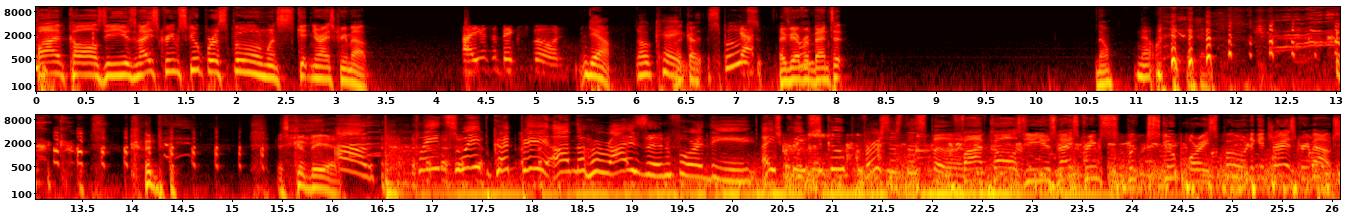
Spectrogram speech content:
Five calls. Do you use an ice cream scoop or a spoon when getting your ice cream out? I use a big spoon. Yeah. Okay. Okay. Spoons. Yeah. Have you ever bent it? No. No. Could be. This could be it. Uh, clean sweep could be on the horizon for the ice cream scoop versus the spoon. Five calls. Do you use an ice cream sp- scoop or a spoon to get your ice cream out?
